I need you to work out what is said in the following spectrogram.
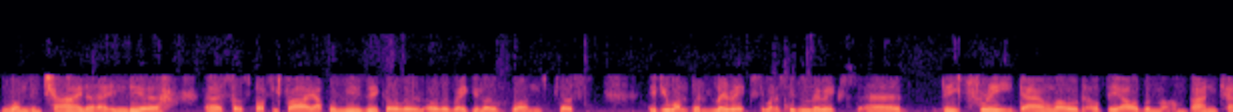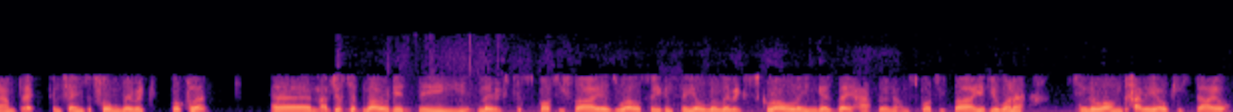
the ones in China, India, uh, so Spotify, Apple Music, all the all the regular ones. Plus, if you want the lyrics, you want to see the lyrics. Uh, the free download of the album on Bandcamp it contains a full lyric booklet. Um, I've just uploaded the lyrics to Spotify as well, so you can see all the lyrics scrolling as they happen on Spotify. If you want to sing along karaoke style.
